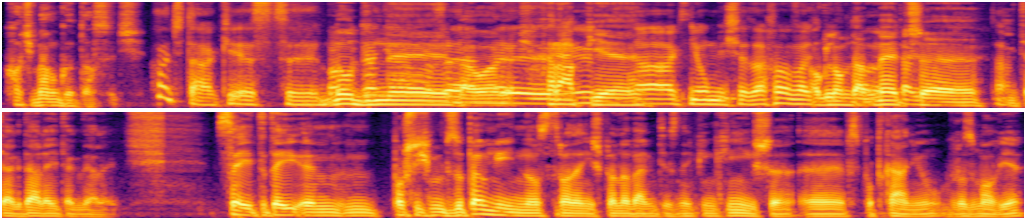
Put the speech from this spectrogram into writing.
Choć mam go dosyć. Choć tak, jest y, Nudny, y, chrapie. Tak, nie umie się zachować. Ogląda tak, mecze tak. i tak dalej, i tak dalej. Słuchaj, tutaj em, poszliśmy w zupełnie inną stronę niż planowałem. To jest najpiękniejsze e, w spotkaniu, w rozmowie.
